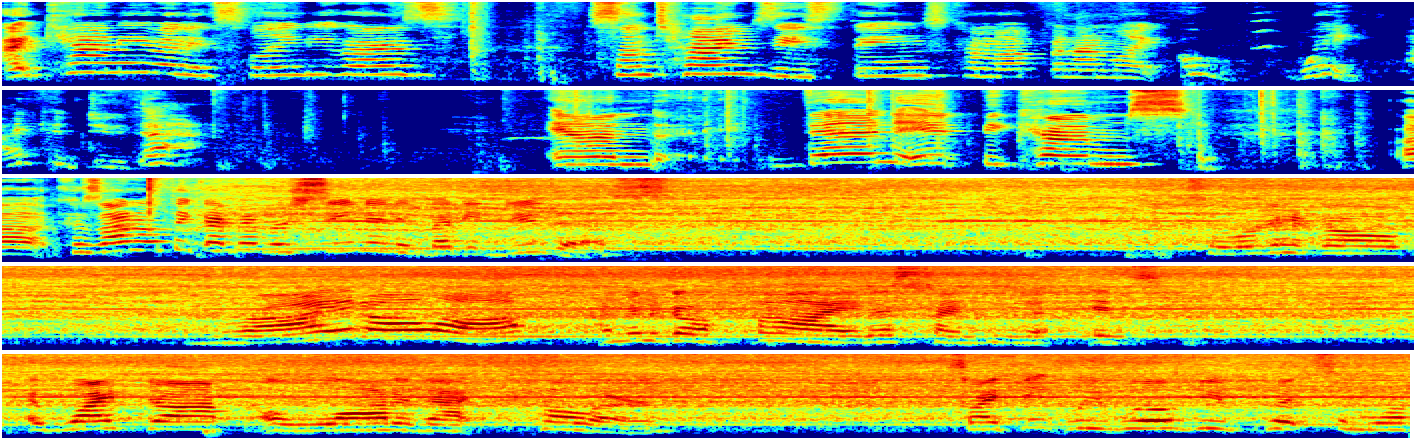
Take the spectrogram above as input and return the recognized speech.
I, can't even explain to you guys. Sometimes these things come up and I'm like, oh, wait, I could do that. And then it becomes, because uh, I don't think I've ever seen anybody do this. So we're going to go dry it all off. I'm going to go high this time because it's, I wiped off a lot of that color. So I think we will do put some more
